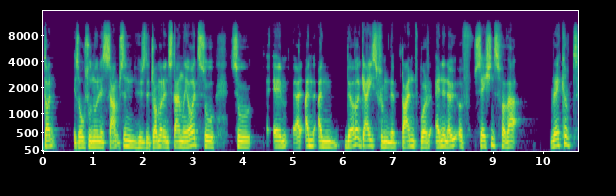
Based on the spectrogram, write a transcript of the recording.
Dunt is also known as Samson, who's the drummer in Stanley Odd. So, so um, and and the other guys from the band were in and out of sessions for that record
